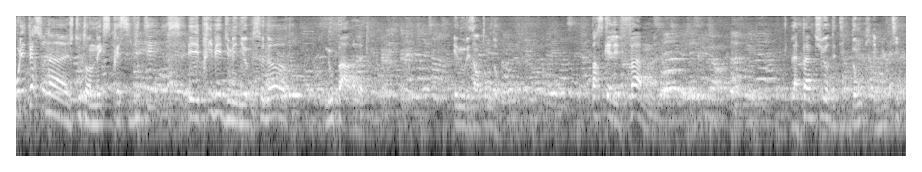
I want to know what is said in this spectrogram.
où les personnages, tout en expressivité et privés du médium sonore, nous parlent et nous les entendons. Parce qu'elle est femme, la peinture d'Edith donc est multiple.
